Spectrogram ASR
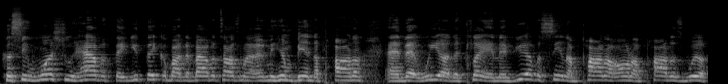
because see, once you have a thing, you think about the Bible talks about him being the potter, and that we are the clay. And if you ever seen a potter on a potter's wheel,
